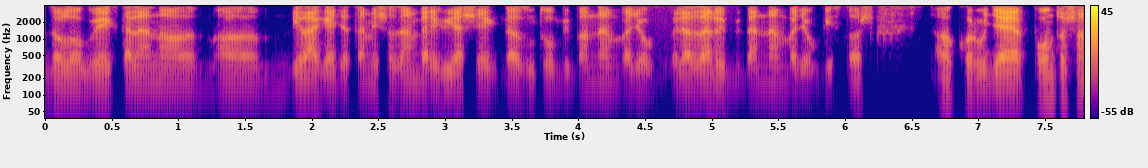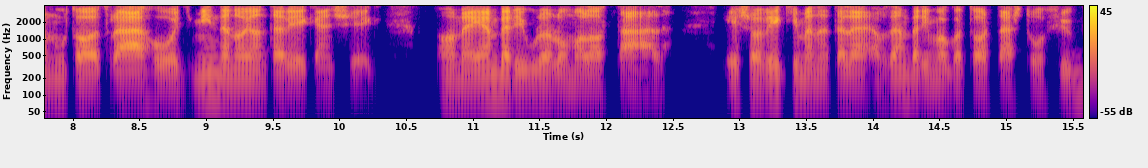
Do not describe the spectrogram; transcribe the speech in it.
dolog végtelen a, a világegyetem és az emberi hülyeség, de az utóbbiban nem vagyok, vagy az előbbiben nem vagyok biztos, akkor ugye pontosan utalt rá, hogy minden olyan tevékenység, amely emberi uralom alatt áll, és a végkimenetele az emberi magatartástól függ,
